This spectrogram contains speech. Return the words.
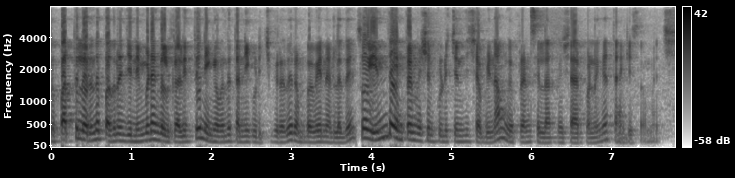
ஒரு பத்துல இருந்து பதினஞ்சு நிமிடங்கள் கழித்து நீங்க வந்து தண்ணி குடிச்சுக்கிறது ரொம்பவே நல்லது. ஸோ இந்த இன்ஃபர்மேஷன் பிடிச்சிருந்துச்சு அப்படின்னா உங்க ஃப்ரெண்ட்ஸ் எல்லாருக்கும் ஷேர் பண்ணுங்க. தேங்க்யூ ஸோ மச்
